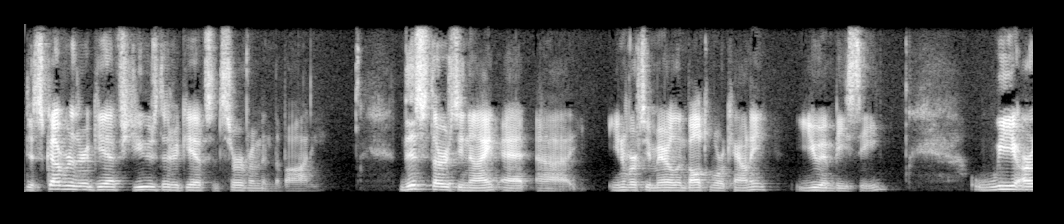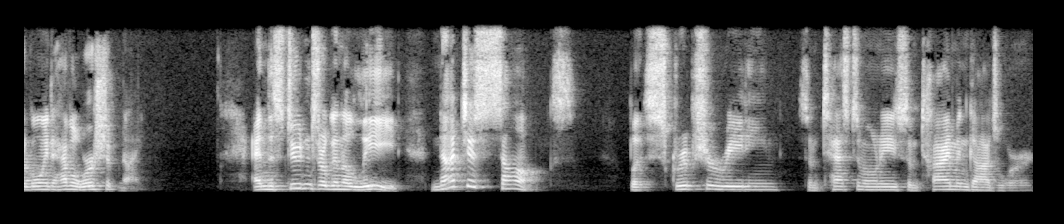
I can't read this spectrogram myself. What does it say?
discover their gifts, use their gifts, and serve them in the body. This Thursday night at uh, University of Maryland, Baltimore County, UMBC, we are going to have a worship night, and the students are going to lead not just songs but scripture reading, some testimonies, some time in God's Word.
